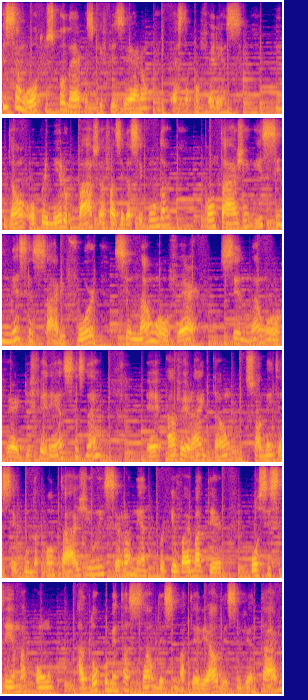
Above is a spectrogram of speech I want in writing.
e são outros colegas que fizeram esta conferência. Então, o primeiro passo é fazer a segunda contagem e, se necessário for, se não houver, se não houver diferenças, né, é, haverá então somente a segunda contagem e o encerramento, porque vai bater o sistema com a documentação desse material, desse inventário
